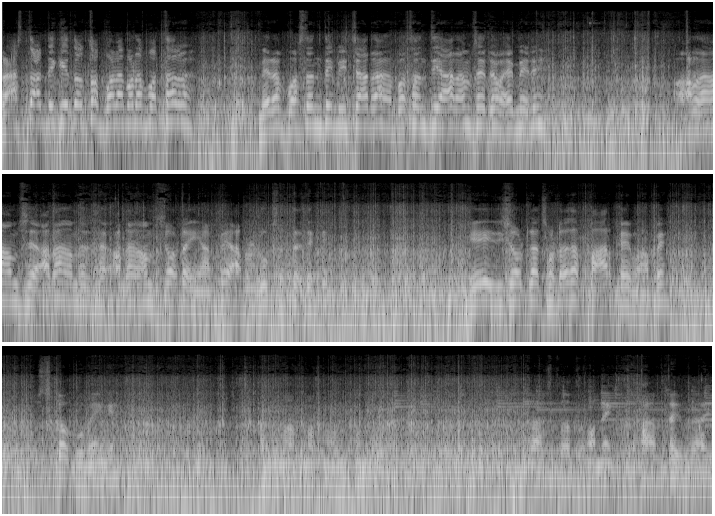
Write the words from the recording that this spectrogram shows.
रास्ता देखिए तो सब बड़ा बड़ा पत्थर। मेरा बसंती बेचारा बसंती आराम से जो है मेरे। आराम से आराम से आराम से है यहाँ पे, आप रुक सकते देखिए ये रिसोर्ट का छोटा सा पार्क है वहाँ पे। उसको घूमेंगे। रास्ता तो अनेक खराब है भाई।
